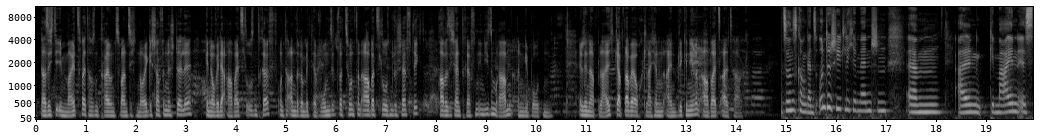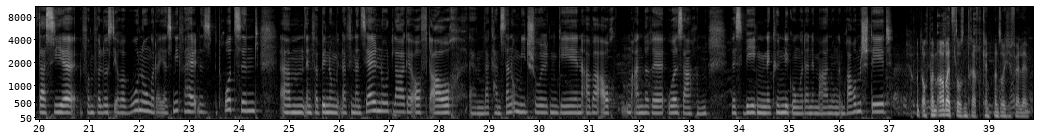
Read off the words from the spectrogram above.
Da sich die im Mai 2023 neu geschaffene Stelle, genau wie der Arbeitslosentreff, unter anderem mit der Wohnsituation von Arbeitslosen beschäftigt, habe sich ein Treffen in diesem Rahmen angeboten. Elena Bleich gab dabei auch gleich einen Einblick in ihren Arbeitsalltag. Zu uns kommen ganz unterschiedliche Menschen. Ähm, allen gemein ist, dass sie vom Verlust ihrer Wohnung oder ihres Mietverhältnisses bedroht sind, ähm, in Verbindung mit einer finanziellen Notlage oft auch. Ähm, da kann es dann um Mietschulden gehen, aber auch um andere Ursachen, weswegen eine Kündigung oder eine Mahnung im Raum steht. Und auch beim Arbeitslosentreff kennt man solche Fälle.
